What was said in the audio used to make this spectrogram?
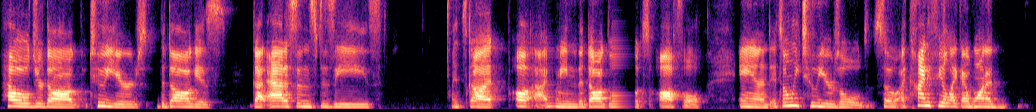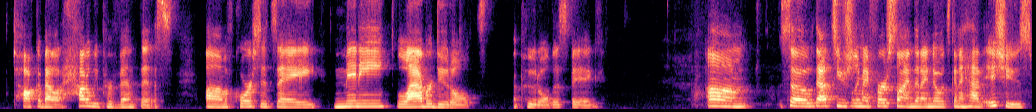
how old's your dog? Two years. The dog is got Addison's disease. It's got uh, I mean, the dog looks awful and it's only two years old. So I kind of feel like I want to talk about how do we prevent this. Um, of course, it's a mini labradoodle, a poodle this big. Um, so that's usually my first sign that I know it's going to have issues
